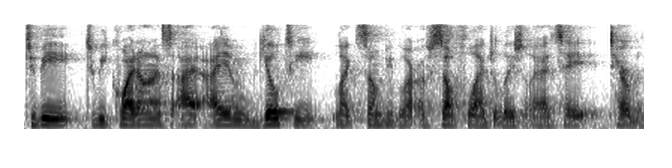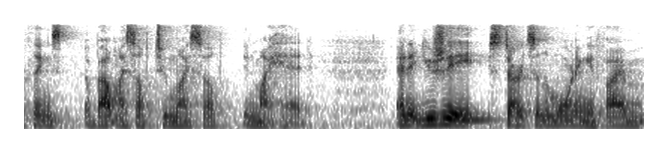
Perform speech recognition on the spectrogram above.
to be to be quite honest, I, I am guilty, like some people are, of self-flagellation. Like I'd say terrible things about myself to myself in my head, and it usually starts in the morning if I'm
